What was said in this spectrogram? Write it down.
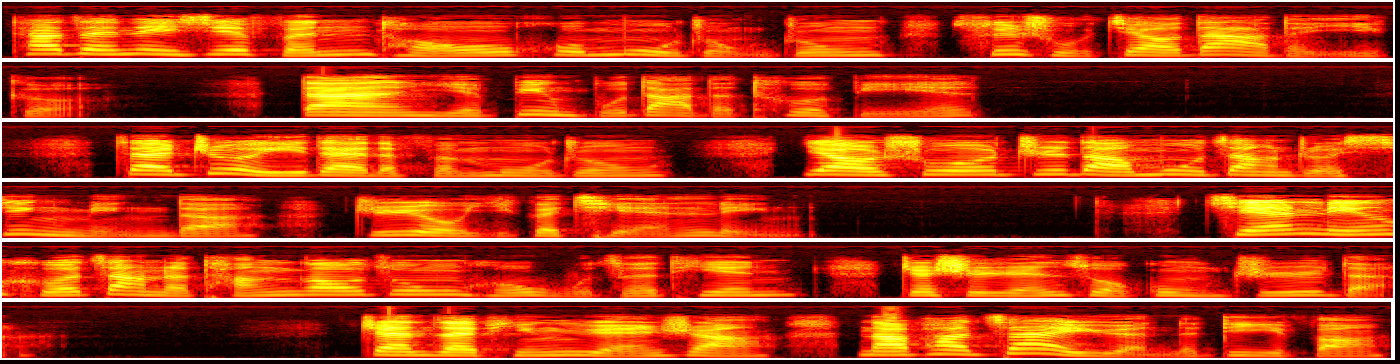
他在那些坟头或墓冢中虽属较大的一个，但也并不大的特别。在这一带的坟墓中，要说知道墓葬者姓名的，只有一个乾陵。乾陵合葬着唐高宗和武则天，这是人所共知的。站在平原上，哪怕再远的地方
